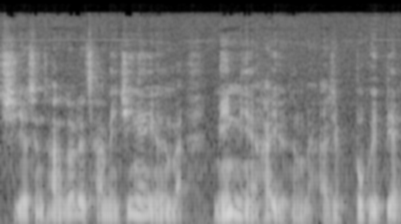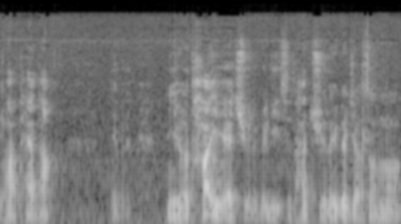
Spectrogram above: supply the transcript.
企业生产出来的产品，今年有人买，明年还有人买，而且不会变化太大，对不对？以后他也举了个例子，他举了一个叫什么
